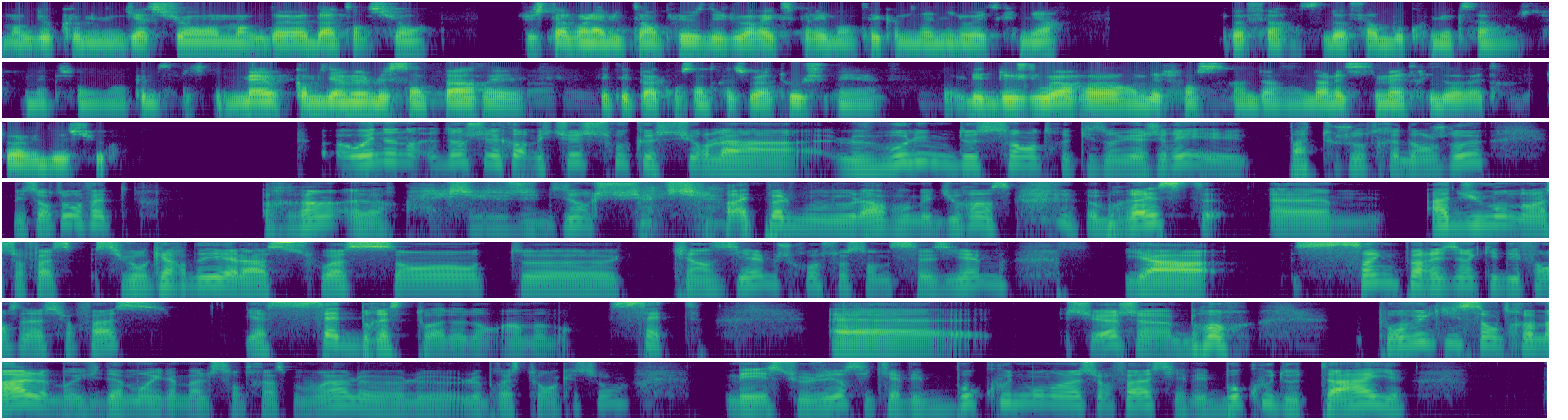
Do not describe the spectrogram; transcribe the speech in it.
manque de communication, manque d'attention. Juste avant la mi-temps en plus, des joueurs expérimentés comme Danilo et Skriniar, ça doit faire beaucoup mieux que ça, hein, une action comme celle-ci. Mais comme bien même le Sampar n'était pas concentré sur la touche, mais les deux joueurs euh, en défense hein, dans, les 6 mètres, ils doivent être, doivent être dessus. Ouais, non, non, je suis d'accord, mais tu vois, je trouve que sur la, le volume de centre qu'ils ont eu à gérer est pas toujours très dangereux, mais surtout en fait, Reims, euh, disons que je n'arrête pas de vous, là, vous mettre du Reims. Brest euh, a du monde dans la surface. Si vous regardez à la 75e, je crois, 76e, il y a 5 Parisiens qui défendent la surface. Il y a 7 Brestois dedans à un moment. 7. Euh, je suis là, bon, pourvu qu'il centre mal, évidemment il a mal centré à ce moment-là, le, le, Brestois en question, mais ce que je veux dire c'est qu'il y avait beaucoup de monde dans la surface, il y avait beaucoup de taille.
